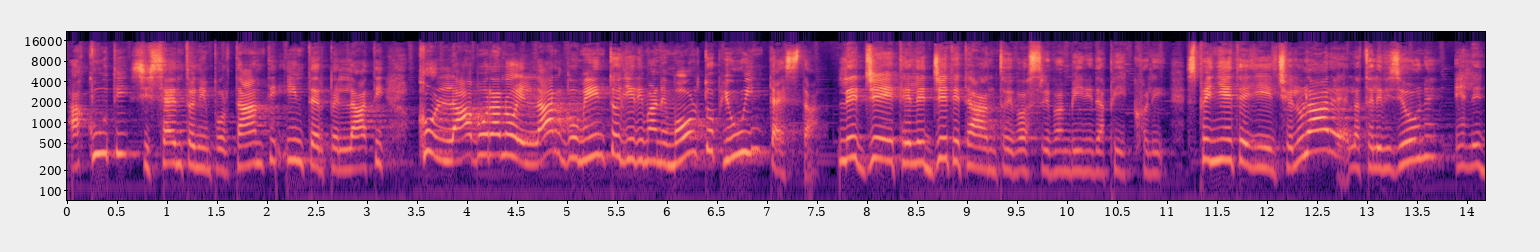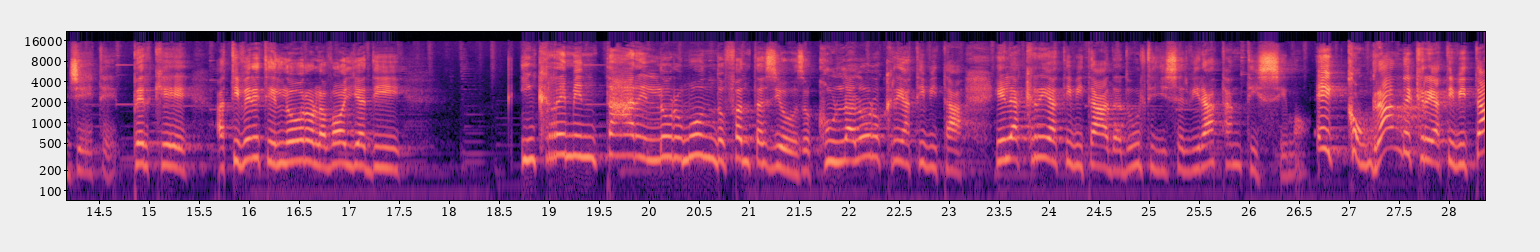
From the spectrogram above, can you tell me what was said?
acuti, si sentono importanti, interpellati, collaborano e l'argomento gli rimane molto più in testa. Leggete, leggete tanto ai vostri bambini da piccoli. Spegnetegli il cellulare, la televisione e leggete perché attiverete in loro la voglia di incrementare il loro mondo fantasioso con la loro creatività e la creatività ad adulti gli servirà tantissimo. E con grande creatività,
